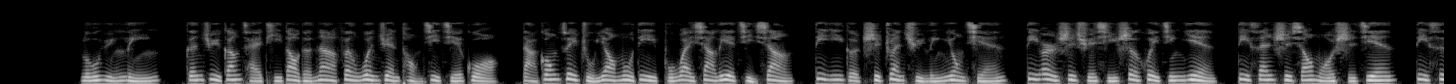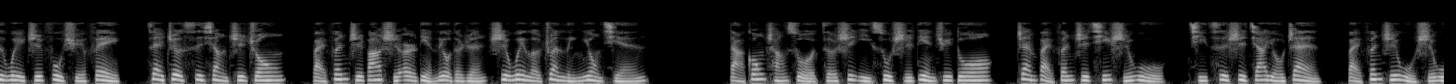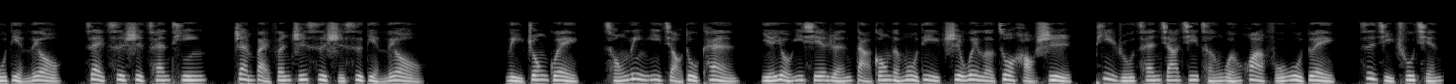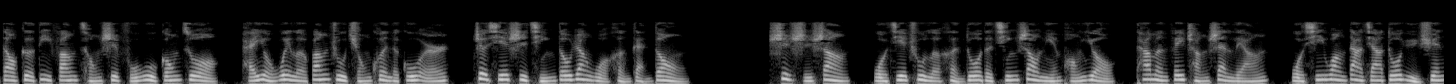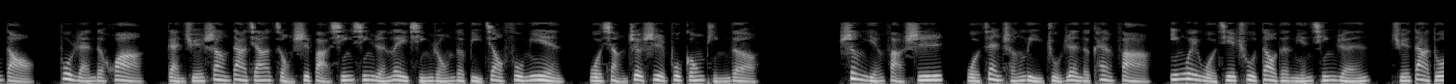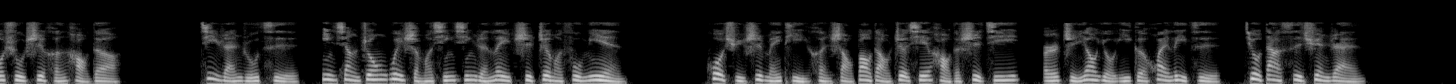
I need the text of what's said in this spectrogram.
卢云林，根据刚才提到的那份问卷统计结果，打工最主要目的不外下列几项：第一个是赚取零用钱，第二是学习社会经验，第三是消磨时间，第四为支付学费。在这四项之中，百分之八十二点六的人是为了赚零用钱。打工场所则是以素食店居多，占百分之七十五，其次是加油站。百分之五十五点六，再次是餐厅，占百分之四十四点六。李中贵，从另一角度看，也有一些人打工的目的是为了做好事，譬如参加基层文化服务队，自己出钱到各地方从事服务工作，还有为了帮助穷困的孤儿，这些事情都让我很感动。事实上，我接触了很多的青少年朋友，他们非常善良。我希望大家多予宣导，不然的话，感觉上大家总是把新兴人类形容的比较负面，我想这是不公平的。圣严法师，我赞成李主任的看法，因为我接触到的年轻人绝大多数是很好的。既然如此，印象中为什么新兴人类是这么负面？或许是媒体很少报道这些好的事迹，而只要有一个坏例子，就大肆渲染。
